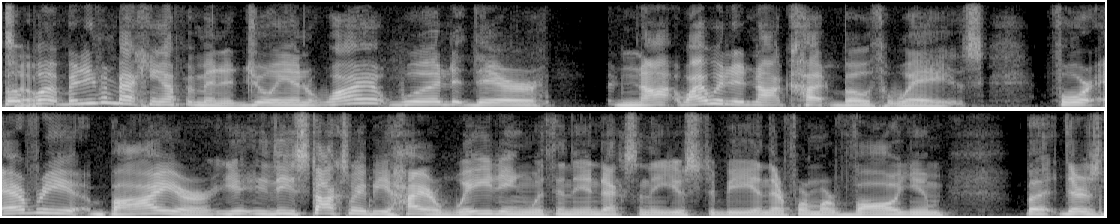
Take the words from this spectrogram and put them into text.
But, So- but but even backing up a minute, Julien, why would there not? Why would it not cut both ways? For every buyer, you, these stocks may be higher weighting within the index than they used to be, and therefore more volume. But there's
